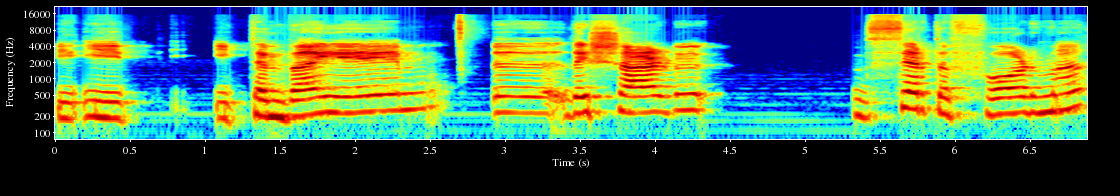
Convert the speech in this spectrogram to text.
E, e, e também é uh, deixar de certa forma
